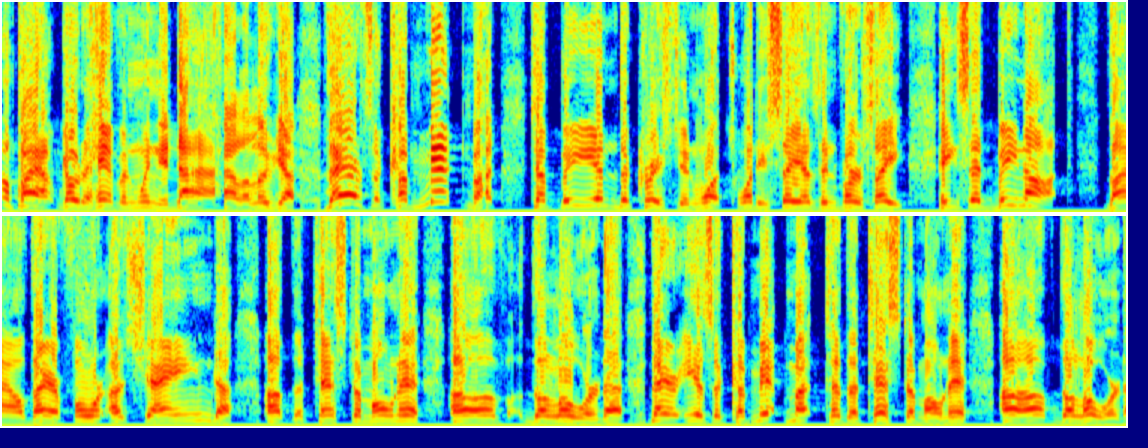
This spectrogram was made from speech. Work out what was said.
jump out, go to heaven when you die. Hallelujah. There's a commitment to being the Christian. Watch what he says in verse 8. He said, Be not thou therefore ashamed of the testimony of the Lord. There is a commitment to the testimony of the Lord.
